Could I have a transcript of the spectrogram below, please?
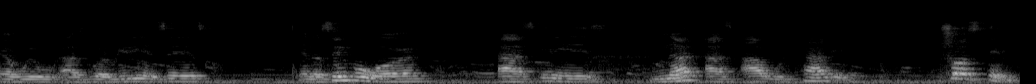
And we, as we're reading, it says, in the sinful world, as it is, not as I would have it, trusting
